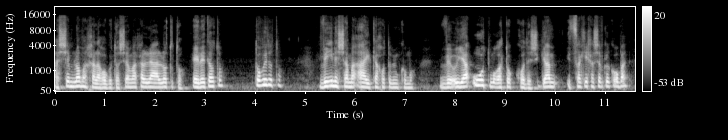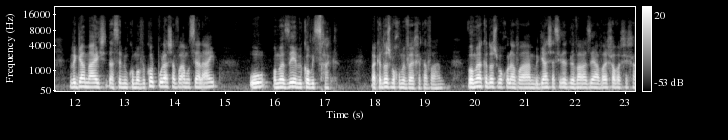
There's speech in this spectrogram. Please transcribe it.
השם לא אמר לך להרוג אותו, השם אמר לך להעלות אותו. העלית אותו? תוריד אותו. והנה שם העיל, קח אותו במקומו. ויהוא תמורתו קודש. גם יצחק ייחשב כקורבן, וגם העיל שתעשה במקומו. וכל פעולה שאברהם עושה על העיל, הוא אומר, זה יהיה במקום יצחק. והקדוש ברוך הוא מברך את אברהם. ואומר הקדוש ברוך הוא לאברהם, בגלל שעשית את הדבר הזה, אברך אברכך,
